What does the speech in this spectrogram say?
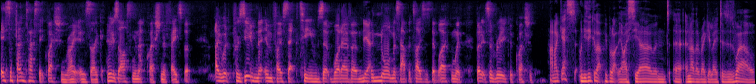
It's a fantastic question, right? Is like, who's asking that question of Facebook? I would presume that infosec teams at whatever yeah. enormous advertisers they're working with, but it's a really good question. And I guess when you think about people like the ICO and uh, and other regulators as well,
